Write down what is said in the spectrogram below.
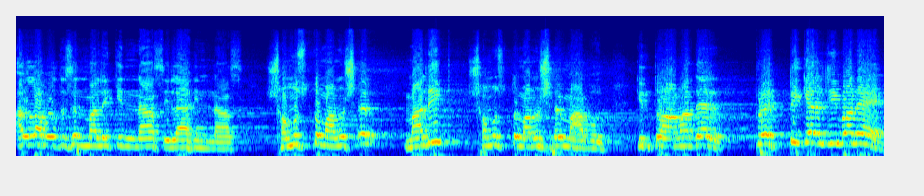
আল্লাহ বলতেছেন, মালিকিন নাস, ইলাহিন নাস। সমস্ত মানুষের মালিক, সমস্ত মানুষের মাহবুদ কিন্তু আমাদের প্র্যাকটিক্যাল জীবনে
